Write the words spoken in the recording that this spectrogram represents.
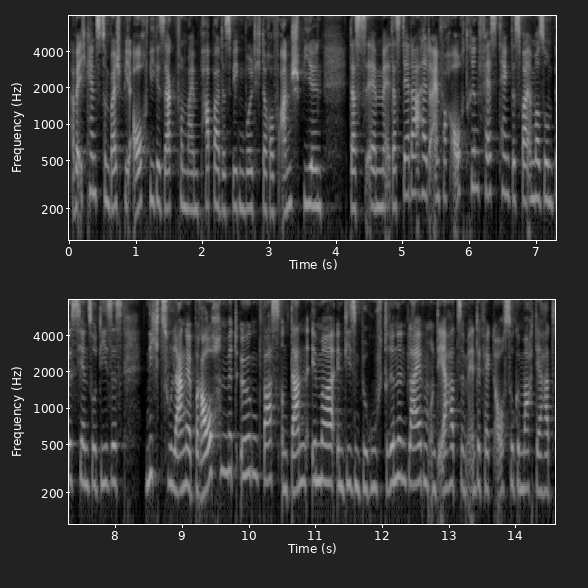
Aber ich kenne es zum Beispiel auch, wie gesagt, von meinem Papa. Deswegen wollte ich darauf anspielen, dass, ähm, dass der da halt einfach auch drin festhängt. Das war immer so ein bisschen so dieses nicht zu lange brauchen mit irgendwas und dann immer in diesem Beruf drinnen bleiben. Und er hat es im Endeffekt auch so gemacht. Der hat,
